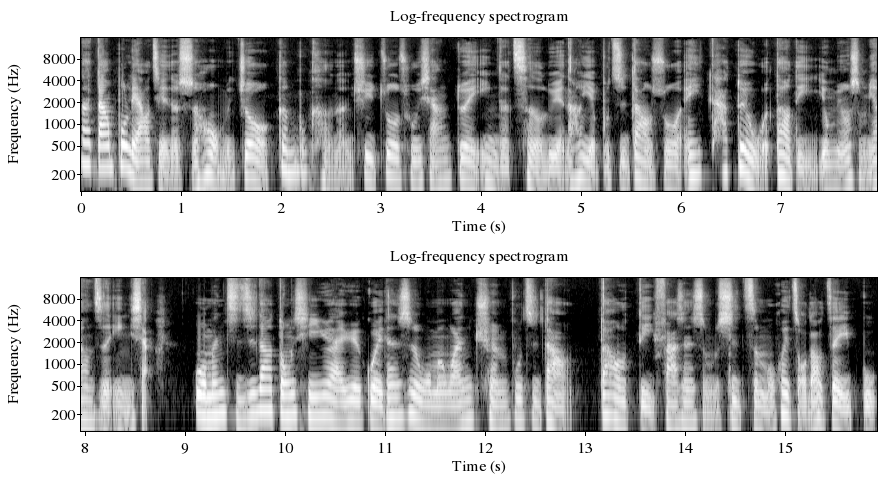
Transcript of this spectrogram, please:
那当不了解的时候，我们就更不可能去做出相对应的策略，然后也不知道说，诶，它对我到底有没有什么样子的影响？我们只知道东西越来越贵，但是我们完全不知道。到底发生什么事？怎么会走到这一步？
